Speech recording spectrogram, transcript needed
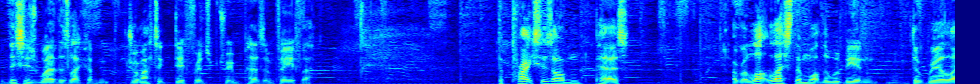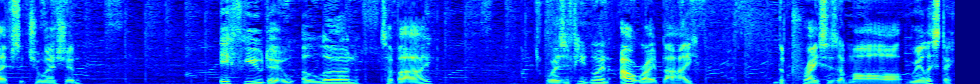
this is where there's like a dramatic difference between PES and FIFA. The prices on PES are a lot less than what there would be in the real life situation if you do a learn to buy. Whereas if you go and outright buy, the prices are more realistic.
